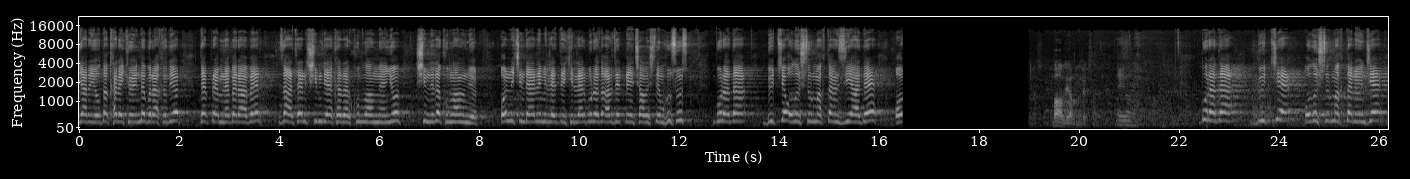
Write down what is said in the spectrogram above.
yarı yolda Kale Köyü'nde bırakılıyor. Depremle beraber zaten şimdiye kadar kullanılmayan yol şimdi de kullanılmıyor. Onun için değerli milletvekiller burada arz etmeye çalıştığım husus burada bütçe oluşturmaktan ziyade o Bağlayalım lütfen. Eyvallah. Burada bütçe oluşturmaktan önce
